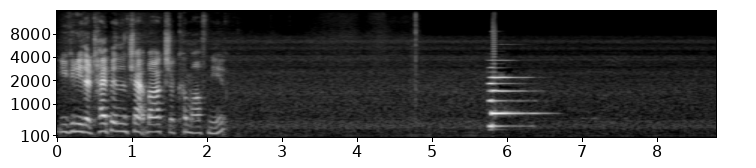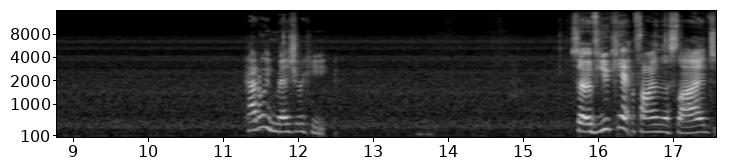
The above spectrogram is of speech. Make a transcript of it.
You can either type it in the chat box or come off mute. How do we measure heat? So if you can't find the slides,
